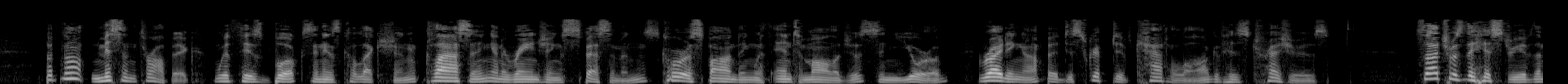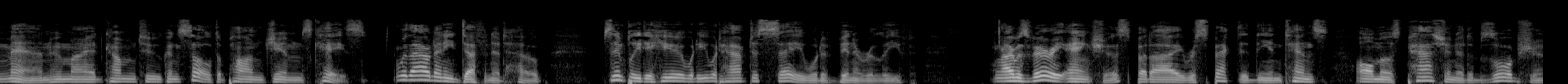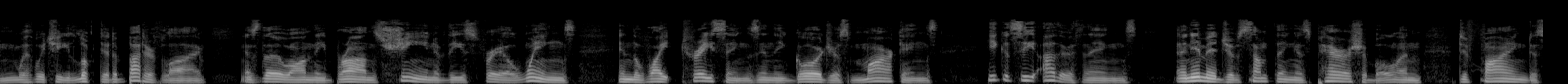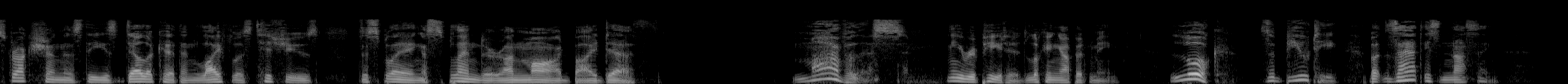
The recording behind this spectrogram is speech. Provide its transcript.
but not misanthropic, with his books in his collection, classing and arranging specimens, corresponding with entomologists in Europe writing up a descriptive catalogue of his treasures. Such was the history of the man whom I had come to consult upon Jim's case, without any definite hope; simply to hear what he would have to say would have been a relief. I was very anxious, but I respected the intense, almost passionate absorption with which he looked at a butterfly, as though on the bronze sheen of these frail wings in the white tracings, in the gorgeous markings, he could see other things, an image of something as perishable and defying destruction as these delicate and lifeless tissues displaying a splendour unmarred by death. "Marvellous!" he repeated, looking up at me. "Look! The beauty! But that is nothing.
